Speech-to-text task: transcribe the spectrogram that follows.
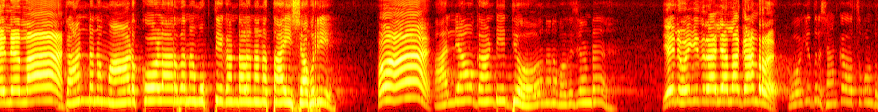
ಏನಿಲ್ಲ? ಗಂಡನ ಮಾಡ್ಕೊಳ್ಳಾರ್ದನ ಮುಕ್ತಿ ಗಂಡಳ ನನ್ನ ತಾಯಿ ಶಬರಿ. ಅಲ್ಲಿ ಯಾವ ಗಾಂಡಿ ಇದ್ಯೋ ನನ್ನ ಬಗಜಂಡ? ಎಲ್ಲಿ ಹೋಗಿದ್ರ ಅಲ್ಲಿ ಎಲ್ಲ ಗಾಂಡ್ರ? ಹೋಗಿದ್ರು ಶಂಕ ಹಚ್ಕೊಂಡು.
